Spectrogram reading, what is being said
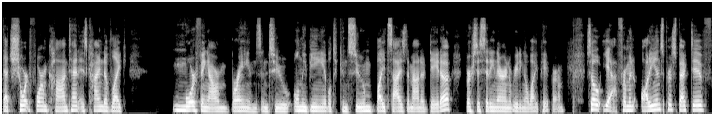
That short form content is kind of like morphing our brains into only being able to consume bite-sized amount of data versus sitting there and reading a white paper. So yeah from an audience perspective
